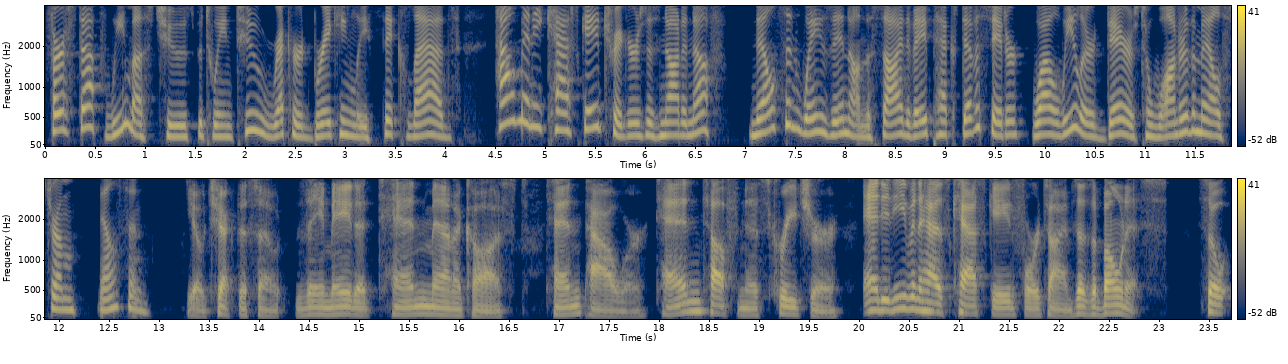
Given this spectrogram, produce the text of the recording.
First up, we must choose between two record breakingly thick lads. How many cascade triggers is not enough? Nelson weighs in on the side of Apex Devastator, while Wheeler dares to wander the maelstrom. Nelson. Yo, check this out. They made a 10 mana cost, 10 power, 10 toughness creature, and it even has Cascade four times as a bonus. So,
